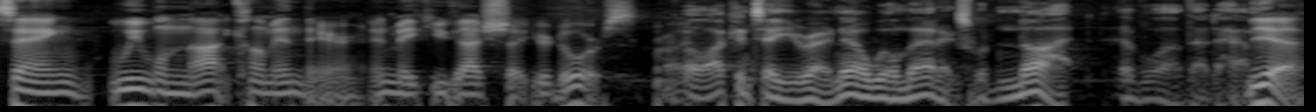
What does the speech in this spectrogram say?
saying we will not come in there and make you guys shut your doors. Well, I can tell you right now, Will Maddox would not have allowed that to happen. Yeah,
